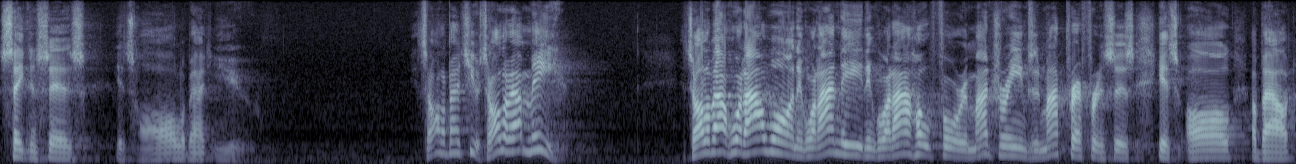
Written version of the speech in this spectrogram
Satan says, It's all about you. It's all about you. It's all about me. It's all about what I want and what I need and what I hope for and my dreams and my preferences. It's all about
